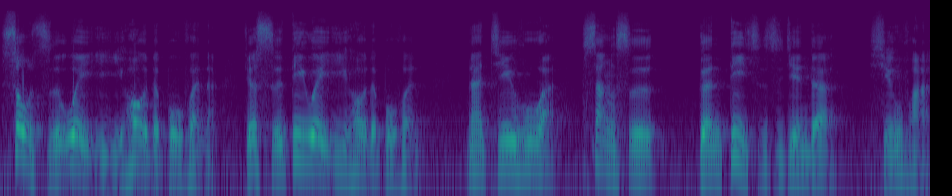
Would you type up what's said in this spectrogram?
受职位以后的部分呢、就十地位以后的部分。那几乎啊，上师跟弟子之间的行法，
